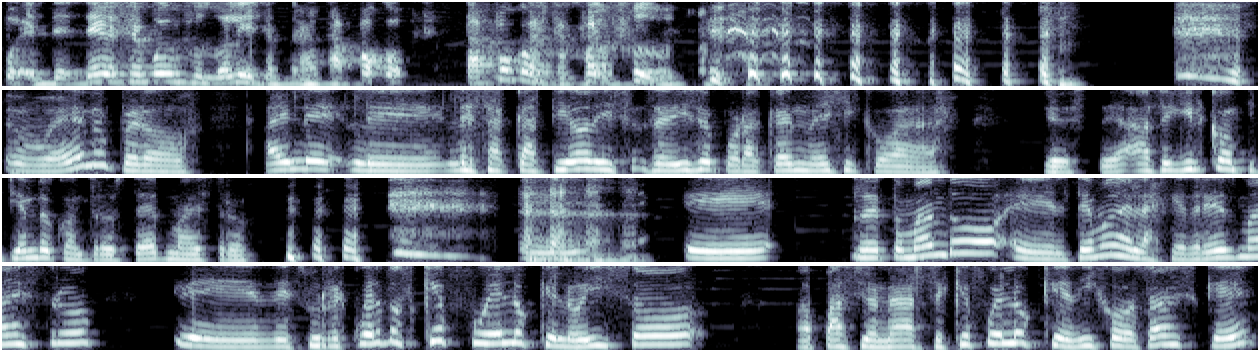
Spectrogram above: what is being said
pues, debe ser buen futbolista, pero tampoco, tampoco destacó el fútbol. bueno, pero ahí le, le, le sacateó, se dice por acá en México, a, este, a seguir compitiendo contra usted, maestro. Eh, eh, retomando el tema del ajedrez, maestro, eh, de sus recuerdos, ¿qué fue lo que lo hizo apasionarse? ¿Qué fue lo que dijo, sabes qué?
